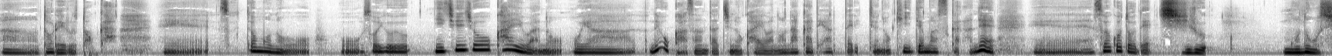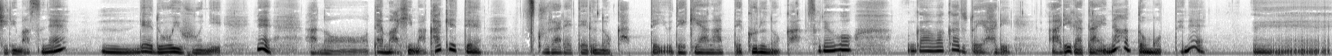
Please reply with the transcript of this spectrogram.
あ取れるとか、えー、そういったものをそういう日常会話の親、ね、お母さんたちの会話の中であったりっていうのを聞いてますからね、えー、そういうことで知るものを知りますね。うん、でどういうふうに、ね、あの手間暇かけて作られてるのかっていう出来上がってくるのか。それをが分かるとやはりありがたいなと思ってね、えー、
